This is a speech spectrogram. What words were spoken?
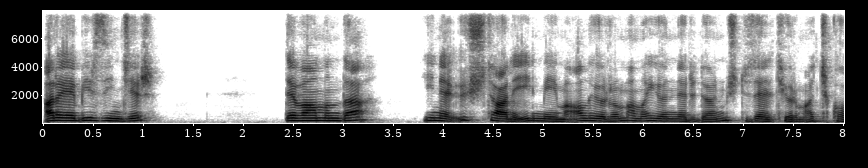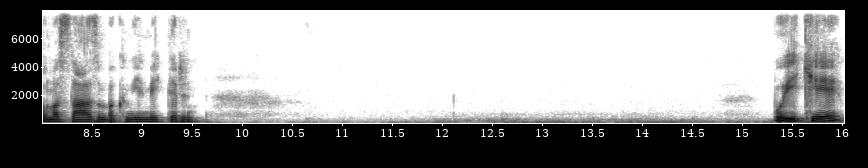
Araya bir zincir. Devamında Yine 3 tane ilmeğimi alıyorum ama yönleri dönmüş düzeltiyorum. Açık olması lazım bakın ilmeklerin. Bu 2.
